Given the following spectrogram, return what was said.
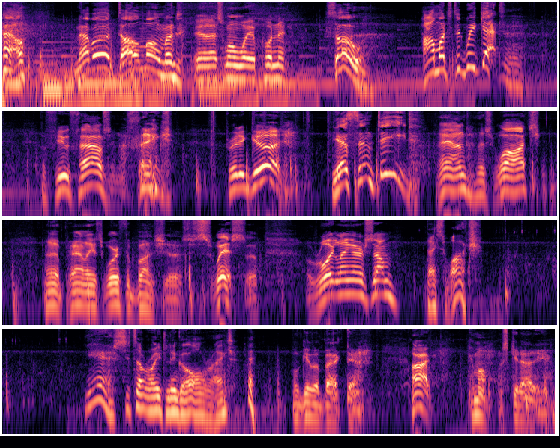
Well, never a dull moment. Yeah, that's one way of putting it. So, how much did we get? A few thousand, I think. Pretty good. Yes, indeed. And this watch, uh, apparently it's worth a bunch. Uh, Swiss, uh, a Reutlinger or something? Nice watch. Yes, it's a Reutlinger, all right. We'll give it back then. All right, come on, let's get out of here.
